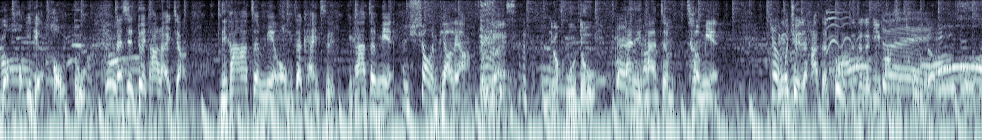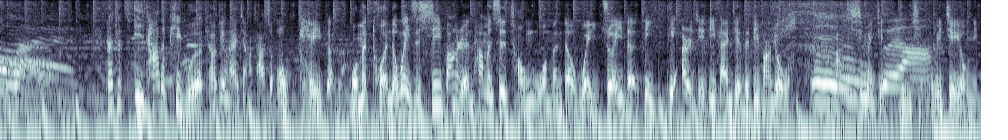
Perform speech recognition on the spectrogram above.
有厚一点厚度，但是对他来讲。你看他正面，我们再看一次。你看他正面很瘦很漂亮，对不对？有弧度。但你看正侧面，你有没有觉得他的肚子这个地方是凸的？但是以他的屁股的条件来讲，他是 OK 的啦。我们臀的位置，西方人他们是从我们的尾椎的第第二节、第三节的地方就往。嗯啊，新梅姐，对不起，可不可以借用你？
